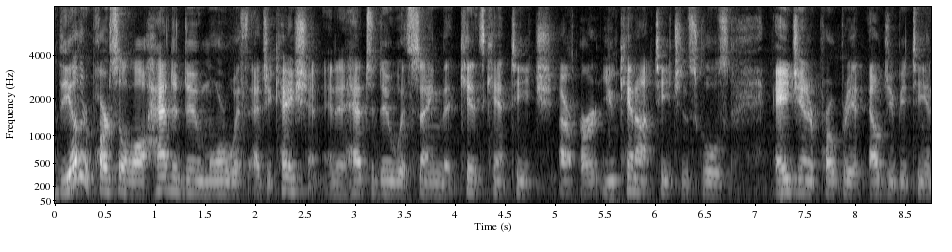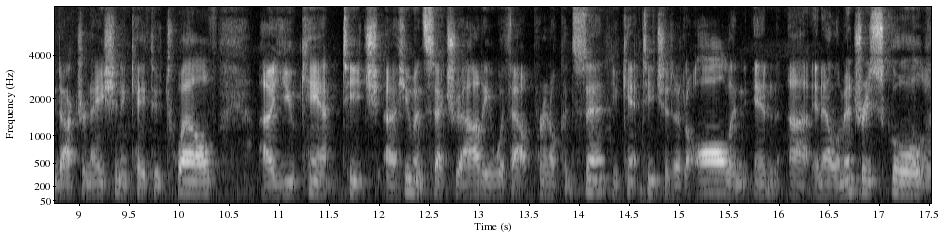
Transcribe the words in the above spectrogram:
the other parts of the law had to do more with education, and it had to do with saying that kids can't teach, or, or you cannot teach in schools age inappropriate LGBT indoctrination in K through 12. Uh, you can't teach uh, human sexuality without parental consent. You can't teach it at all in in, uh, in elementary school.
